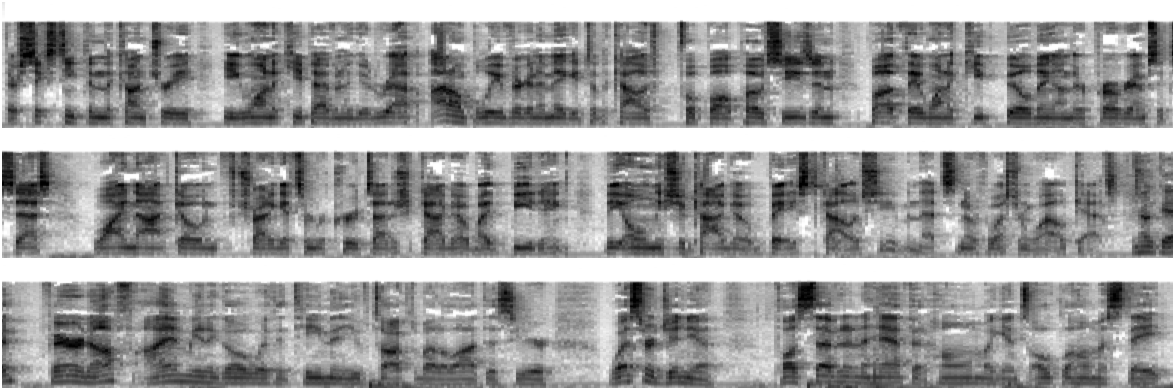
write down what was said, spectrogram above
They're 16th in the country. You want to keep having a good rep. I don't believe they're going to make it to the college football postseason, but they want to keep building on their program success. Why not go and try to get some recruits out of Chicago by beating the only Chicago based college team, and that's Northwestern Wildcats? Okay, fair enough. I am going to go with a team that you've talked about a lot this year West Virginia, plus seven and a half at home against Oklahoma State.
